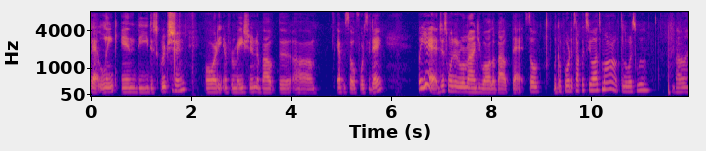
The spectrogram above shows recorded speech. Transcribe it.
that link in the description or the information about the um, episode for today. But yeah, just wanted to remind you all about that. So looking forward to talking to you all tomorrow if the Lord's will. Bye bye.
